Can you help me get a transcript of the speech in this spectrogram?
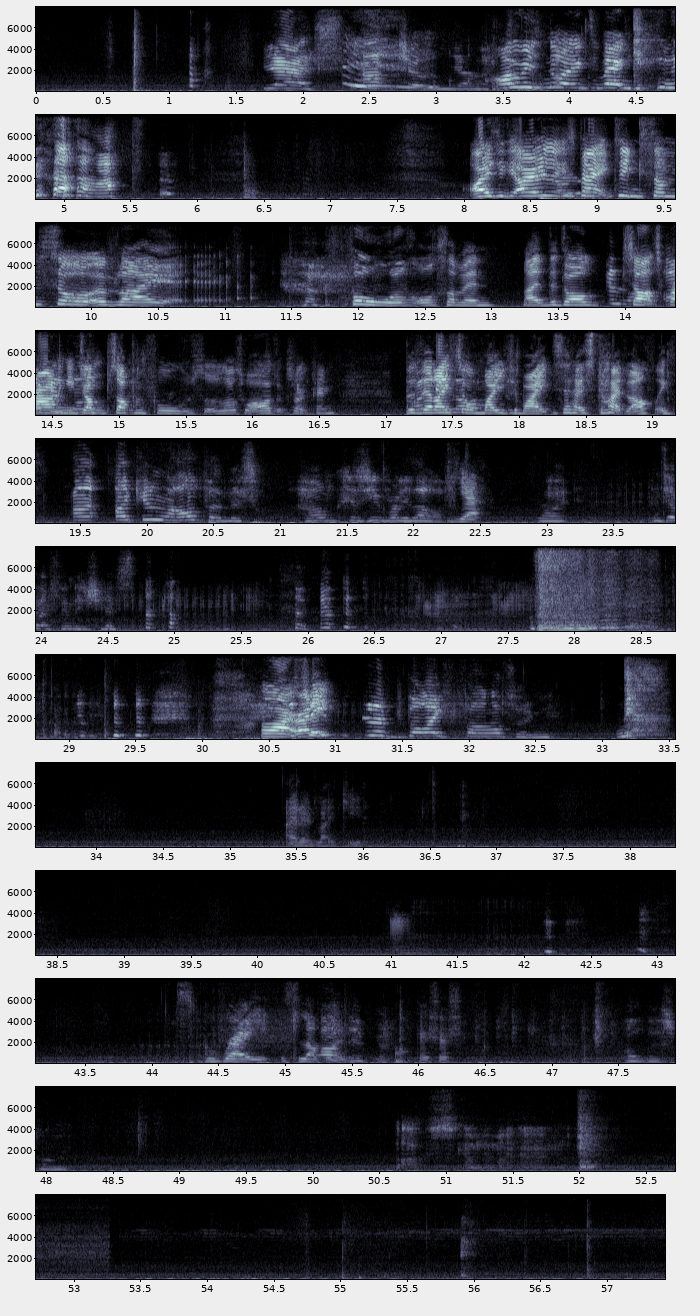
Yes, actually, yeah. I was not expecting that. I think I was expecting some sort of like fall or something. Like the dog starts growling, he jumps up and falls. So that's what I was expecting. But then I can saw motorbikes and I started laughing. I, I can laugh at this. How? Because you really laughed. Yeah. Right. Until it finishes. Alright, ready? I'm gonna die farting. I don't like you. It's great. It's Oh, lovely. there we go. Okay, shush. Oh, this one. Box, come to my hand.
